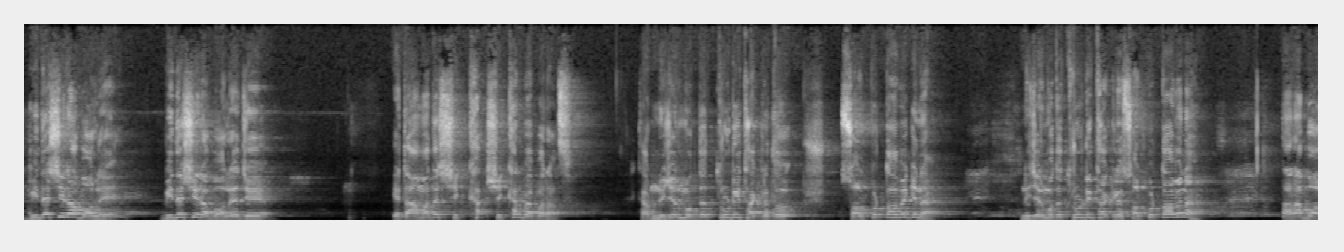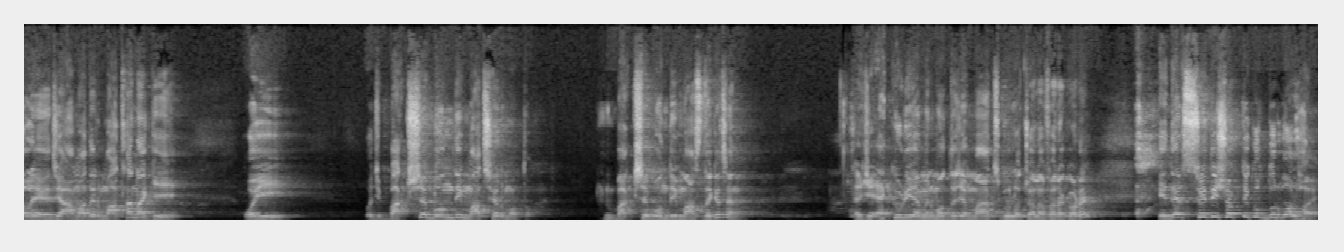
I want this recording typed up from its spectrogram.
বিদেশিরা বলে বিদেশিরা বলে যে এটা আমাদের শিক্ষা শিক্ষার ব্যাপার আছে। কারণ নিজের মধ্যে ত্রুটি থাকলে তো সলভ করতে হবে কি না? নিজের মধ্যে ত্রুটি থাকলে সলভ করতে হবে না? তারা বলে যে আমাদের মাথা নাকি ওই ওই যে বাক্সে বন্দি মাছের মতো। বাক্সে বন্দি মাছ দেখেছেন? এই যে অ্যাকুরিয়ামের মধ্যে যে মাছগুলো চলাফেরা করে, এদের স্মৃতিশক্তি খুব দুর্বল হয়।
